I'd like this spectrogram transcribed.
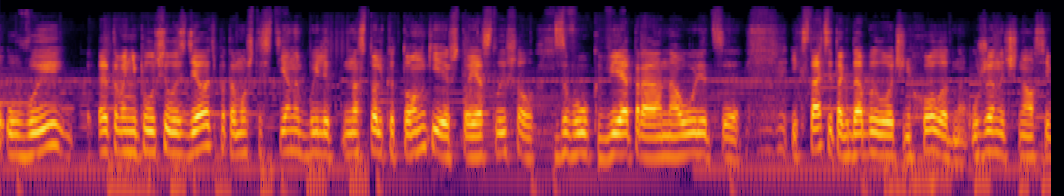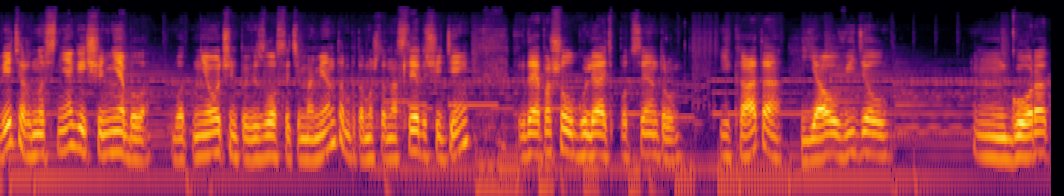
увы, этого не получилось сделать, потому что стены были настолько тонкие, что я слышал звук ветра на улице. И, кстати, тогда было очень холодно. Уже начинался ветер, но снега еще не было. Вот мне очень повезло с этим моментом, потому что на следующий день, когда я пошел гулять по центру Иката, я увидел город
